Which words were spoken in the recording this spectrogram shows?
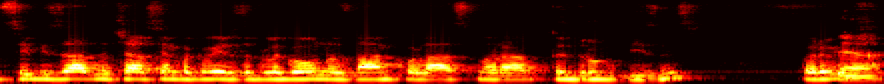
vsebi zadnje čase, ampak veš, za blagovno znamko lastno rab, to je drug biznis. Prvič, ja.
